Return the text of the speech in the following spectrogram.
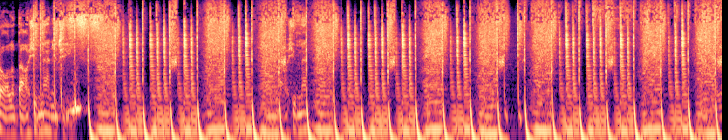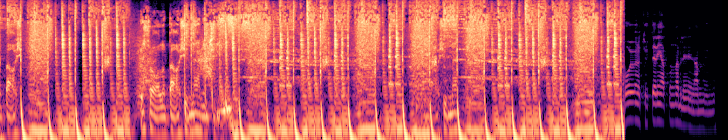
All. About humanity. Bu oyunu Türklerin yaptığına bile inanmıyorum ben.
